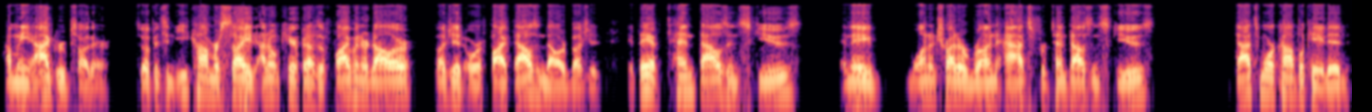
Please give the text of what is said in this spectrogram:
how many ad groups are there. So if it's an e-commerce site, I don't care if it has a $500 budget or a $5,000 budget. If they have 10,000 SKUs and they want to try to run ads for 10,000 SKUs, that's more complicated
